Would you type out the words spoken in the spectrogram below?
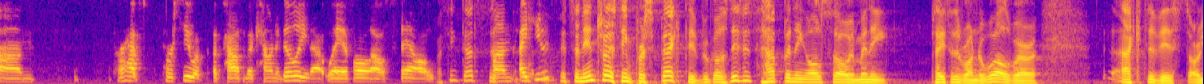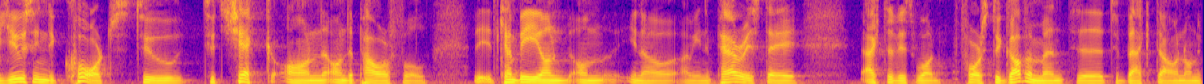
um, perhaps pursue a, a, path of accountability that way if all else fails. I think that's um, I do. It's an interesting perspective because this is happening also in many places around the world where activists are using the courts to to check on on the powerful. It can be on on you know I mean in Paris they activists want force the government uh, to back down on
